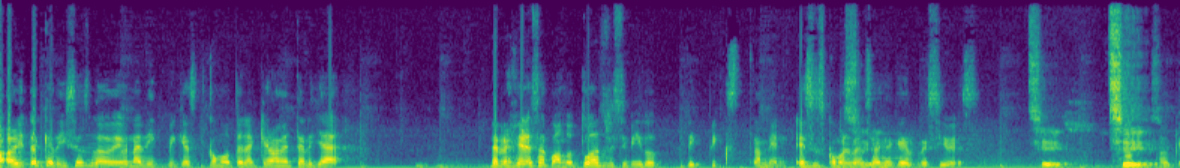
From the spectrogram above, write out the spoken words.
ahorita que dices lo de una dick pic es como te la quiero meter ya, te refieres a cuando tú has recibido dick pics también, ese es como el mensaje que recibes. Sí, sí. Ok.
